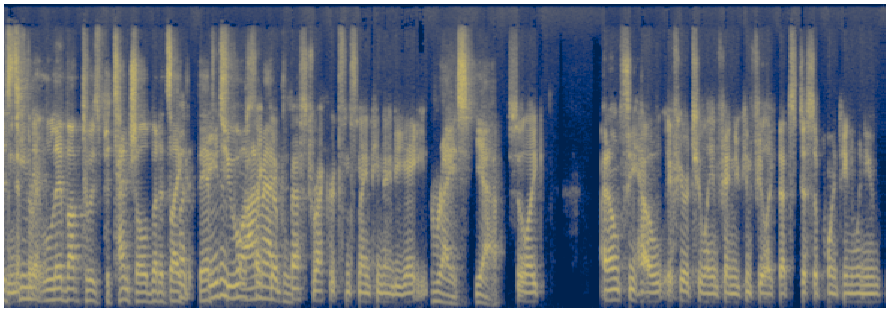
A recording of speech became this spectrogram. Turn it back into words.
this team didn't live up to its potential. But it's like but they have two like automatic. their best record since 1998. right. Yeah. So like, I don't see how if you're a Tulane fan, you can feel like that's disappointing when you.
